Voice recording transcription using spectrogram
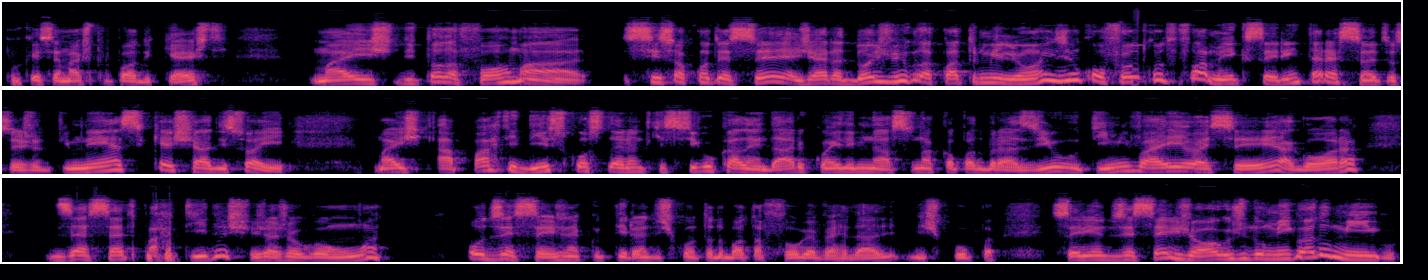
porque isso é mais para o podcast, mas de toda forma, se isso acontecer, já era 2,4 milhões e um confronto contra o Flamengo, que seria interessante, ou seja, o time nem ia se queixar disso aí. Mas a parte disso, considerando que siga o calendário com a eliminação na Copa do Brasil, o time vai, vai ser agora 17 partidas, já jogou uma, ou 16, né? Tirando desconto do Botafogo, é verdade, desculpa. Seriam 16 jogos domingo a domingo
